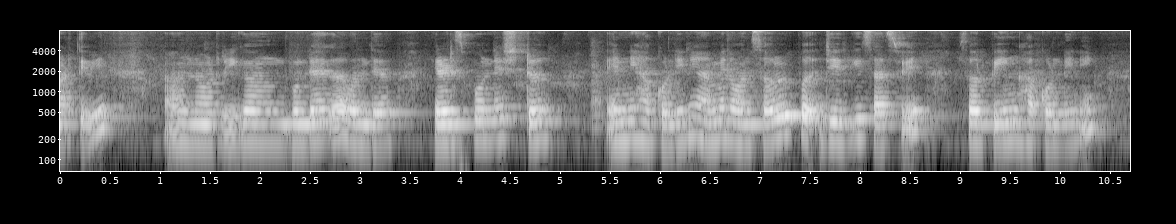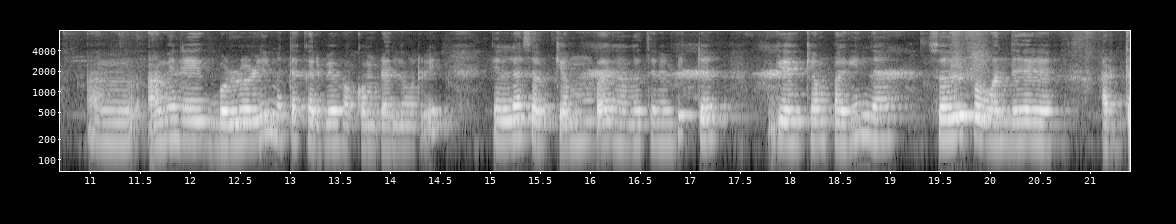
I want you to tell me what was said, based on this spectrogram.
ಮಾಡ್ತೀವಿ. ನೋಡಿರಿ ಈಗ ಒಂದು ಗುಂಡ್ಯಾಗ ಒಂದು ಎರಡು ಸ್ಪೂನಷ್ಟು ಎಣ್ಣೆ ಹಾಕ್ಕೊಂಡೀನಿ ಆಮೇಲೆ ಒಂದು ಸ್ವಲ್ಪ ಜೀರಿಗೆ ಸಾಸಿವೆ, ಸ್ವಲ್ಪ ಹಿಂಗೆ ಹಾಕ್ಕೊಂಡೀನಿ ಆಮೇಲೆ ಬೆಳ್ಳುಳ್ಳಿ ಮತ್ತು ಕರಿಬೇವು ಹಾಕೊಂಬಿಡೋದು ನೋಡಿರಿ. ಎಲ್ಲ ಸ್ವಲ್ಪ ಕೆಂಪಾಗಿ ಆಗೋ ಬಿಟ್ಟು ಕೆಂಪಾಗಿಂದ ಸ್ವಲ್ಪ ಒಂದು ಅರ್ಧ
